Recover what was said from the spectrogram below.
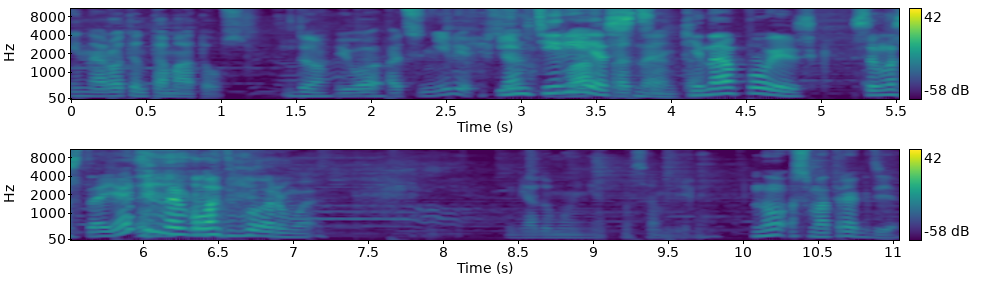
и на Rotten Tomatoes. Да. Его оценили в 52%. Интересно, кинопоиск самостоятельная платформа? Я думаю, нет, на самом деле. Ну, смотря где.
